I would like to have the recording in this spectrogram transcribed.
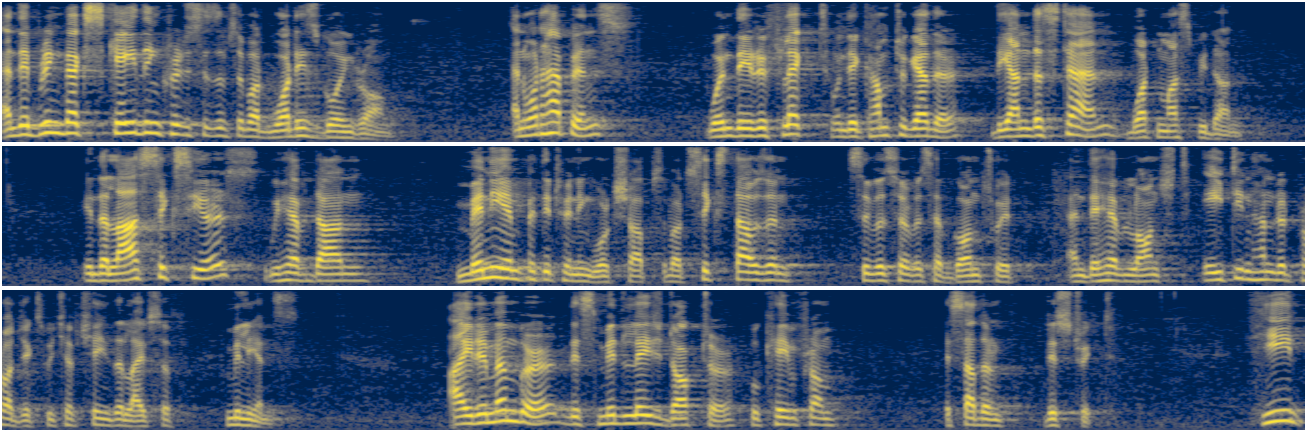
And they bring back scathing criticisms about what is going wrong. And what happens when they reflect, when they come together, they understand what must be done. In the last six years, we have done many empathy training workshops. About 6,000 civil service have gone through it, and they have launched 1,800 projects which have changed the lives of millions. I remember this middle-aged doctor who came from a southern district. He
